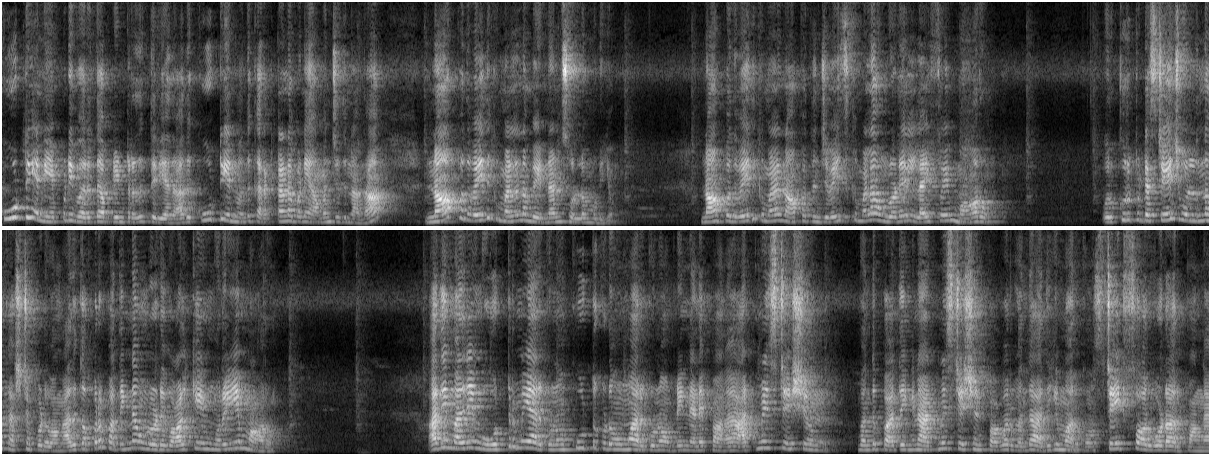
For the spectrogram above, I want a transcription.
கூட்டு எண் எப்படி வருது அப்படின்றது தெரியாது. அது கூட்டு எண் வந்து கரெக்டான பணி அமைஞ்சதுனா தான் நாற்பது வயதுக்கு மேலே நம்ம என்னன்னு சொல்ல முடியும். நாற்பது வயதுக்கு மேலே நாற்பத்தஞ்சு வயசுக்கு மேலே அவங்களுடைய லைஃபே மாறும். ஒரு குறிப்பிட்ட ஸ்டேஜ் வரலும் தான் கஷ்டப்படுவாங்க. அதுக்கப்புறம் பார்த்திங்கன்னா அவங்களுடைய வாழ்க்கை முறையே மாறும். அதே மாதிரி இவங்க ஒற்றுமையாக இருக்கணும் கூட்டு குடும்பமாக இருக்கணும் அப்படின்னு நினைப்பாங்க. அட்மினிஸ்ட்ரேஷன் வந்து பார்த்தீங்கன்னா அட்மினிஸ்ட்ரேஷன் பவர் வந்து அதிகமாக இருக்கும். ஸ்ட்ரெயிட் ஃபார்வர்டாக இருப்பாங்க.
